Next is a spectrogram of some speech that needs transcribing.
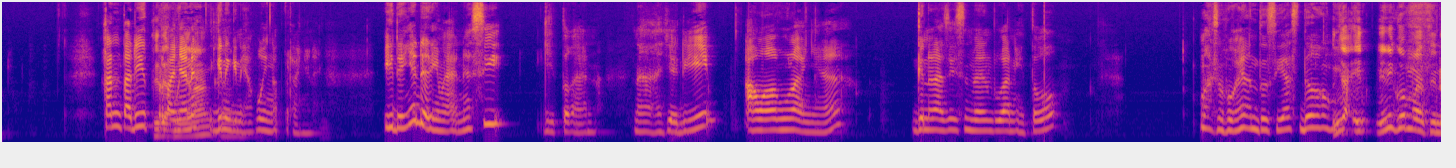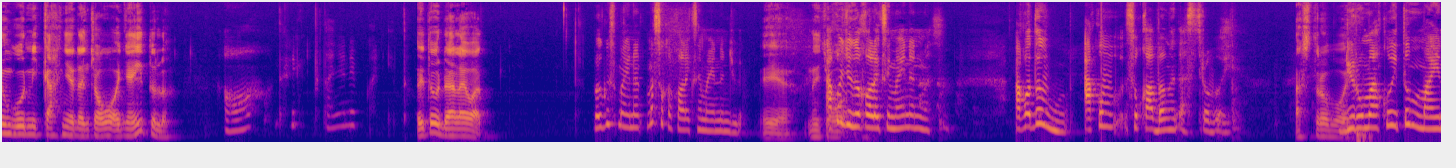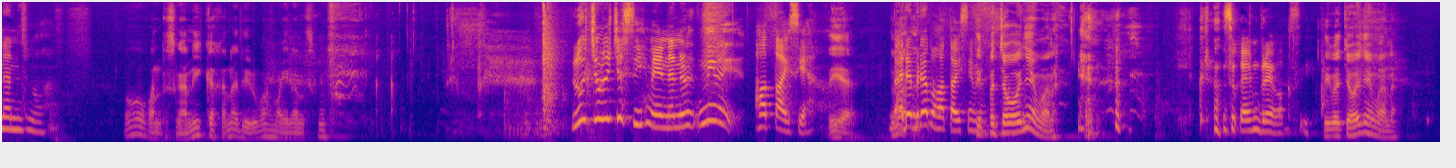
Kan tadi Tidak pertanyaannya gini-gini, aku ingat pertanyaannya. Idenya dari mana sih? Gitu kan. Nah jadi awal mulanya generasi 90-an itu Mas pokoknya antusias dong. enggak in- ini gue masih nunggu nikahnya dan cowoknya itu loh. Oh, tadi pertanyaannya bukan itu. Itu udah lewat. Bagus mainan. Mas suka koleksi mainan juga? Iya, ini cowok Aku juga koleksi mainan, Mas. Aku tuh aku suka banget Astro Boy. Astro Boy. Di rumahku itu mainan semua. Oh, pantas nggak nikah karena di rumah mainan semua. Lucu-lucu sih mainan. Ini Hot Toys ya. iya. Ada berapa Hot Toysnya, Mas? Tipe cowoknya yang mana? Kurang suka yang brewok sih. Tipe cowoknya yang mana?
